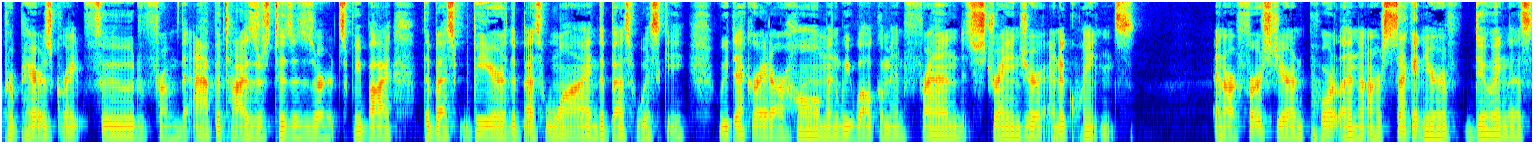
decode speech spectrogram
prepares great food from the appetizers to desserts. We buy the best beer, the best wine, the best whiskey. We decorate our home and we welcome in friend, stranger, and acquaintance. In our first year in Portland, our second year of doing this,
